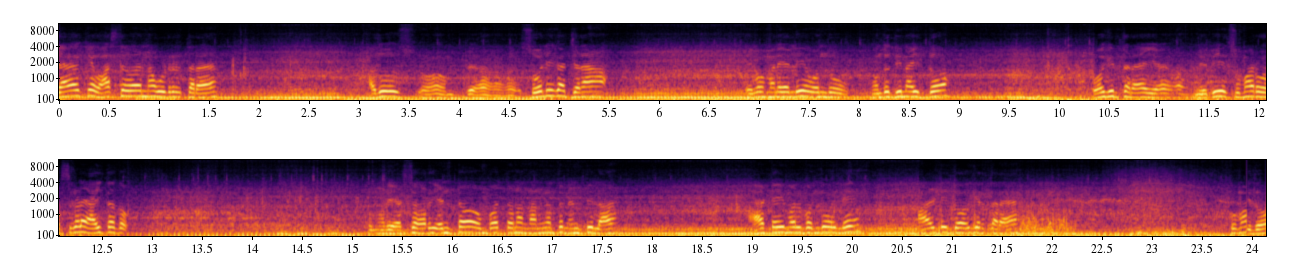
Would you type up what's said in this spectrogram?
ಜಾಗಕ್ಕೆ ವಾಸ್ತವ್ಯವನ್ನು ಹೂಡಿರ್ತಾರೆ. ಅದು ಸೋಲಿಗ ಜನ ಇರೋ ಮನೆಯಲ್ಲಿ ಒಂದು ಒಂದು ದಿನ ಇದ್ದು ಹೋಗಿರ್ತಾರೆ. ಮೇ ಬಿ ಸುಮಾರು ವರ್ಷಗಳೇ ಆಯ್ತದು ಸುಮಾರು ಎರಡು ಸಾವಿರದ ಎಂಟು ಒಂಬತ್ತು ಅನ್ನೋ ನನಗಂತೂ ನೆನಪಿಲ್ಲ. ಆ ಟೈಮಲ್ಲಿ ಬಂದು ಇಲ್ಲಿ ಆಲ್ಟಿದ್ದು ಹೋಗಿರ್ತಾರೆ. ಕುಮಾರ್ ಇದು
